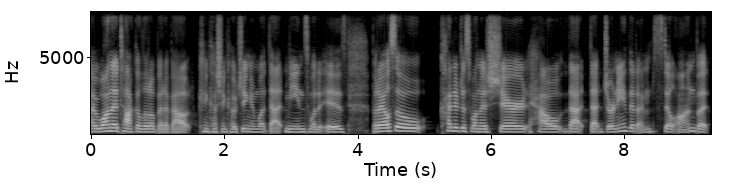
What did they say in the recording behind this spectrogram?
I want to talk a little bit about concussion coaching and what that means, what it is. But I also kind of just want to share how that that journey that I'm still on, but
